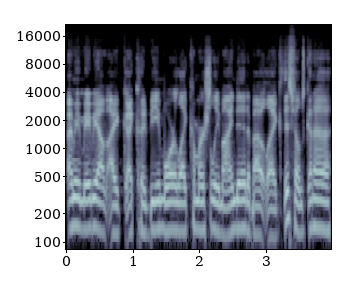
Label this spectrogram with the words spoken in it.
I mean, maybe I'm, I I could be more like commercially minded about like this film's gonna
